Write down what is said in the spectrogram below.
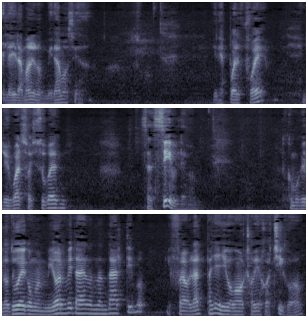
Y le di la mano y nos miramos y, y después fue. Yo igual soy súper sensible como que lo tuve como en mi órbita donde andaba el tipo, y fue a hablar para allá y llegó con otro viejo chico,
